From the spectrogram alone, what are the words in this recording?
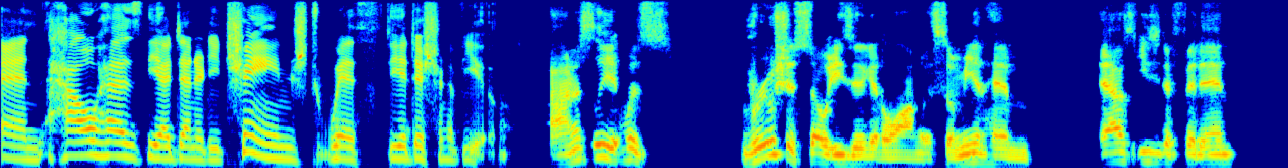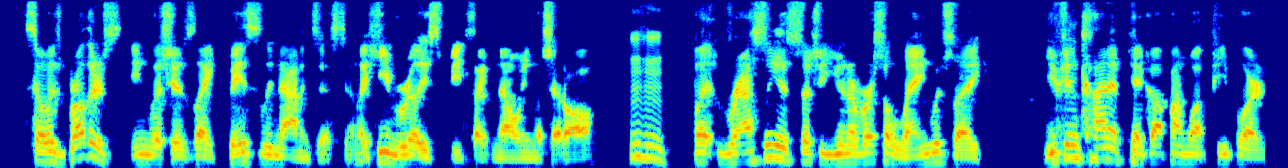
And how has the identity changed with the addition of you? Honestly, it was Rush is so easy to get along with. So me and him, it was easy to fit in. So his brother's English is like basically non-existent. Like he really speaks like no English at all. Mm-hmm. But wrestling is such a universal language. Like you can kind of pick up on what people are,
